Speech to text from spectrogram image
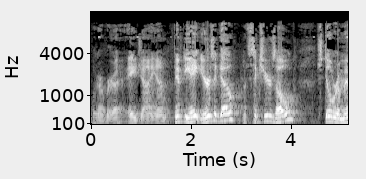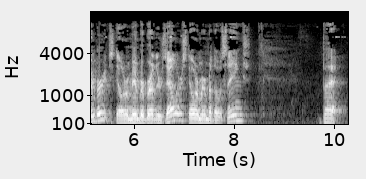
whatever age I am, 58 years ago, six years old, still remember it, still remember Brother Zeller, still remember those things. But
